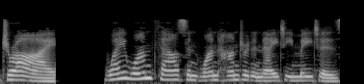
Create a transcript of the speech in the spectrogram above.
dry way 1180 meters.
